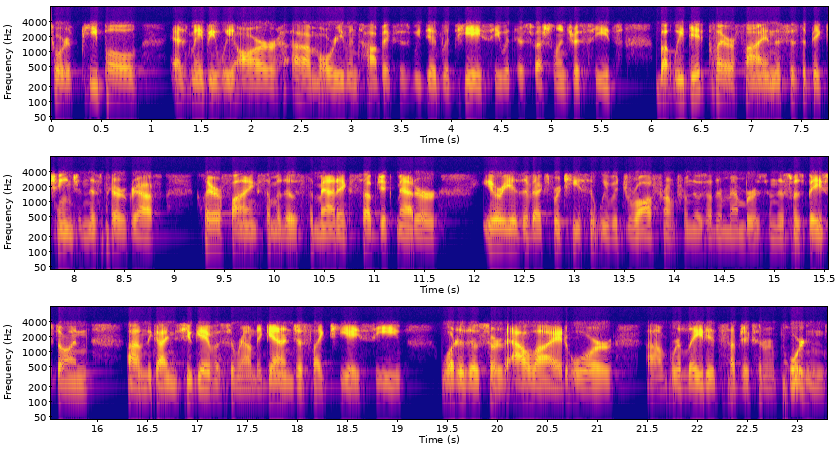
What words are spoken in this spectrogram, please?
sort of people as maybe we are, um, or even topics as we did with TAC with their special interest seats. But we did clarify, and this is the big change in this paragraph, clarifying some of those thematic subject matter areas of expertise that we would draw from from those other members. And this was based on um, the guidance you gave us around, again, just like TAC, what are those sort of allied or um, related subjects that are important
